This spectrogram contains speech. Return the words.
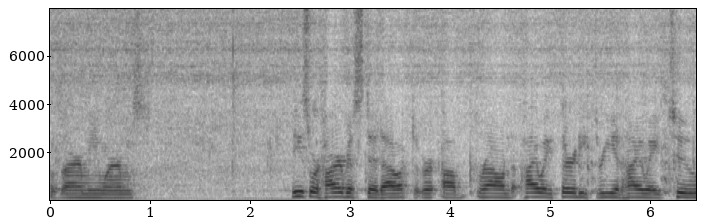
Those army worms. These were harvested out uh, around Highway 33 and Highway 2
